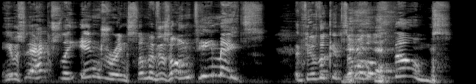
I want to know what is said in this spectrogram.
he was actually injuring some of his own teammates. If you look at some of those films,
